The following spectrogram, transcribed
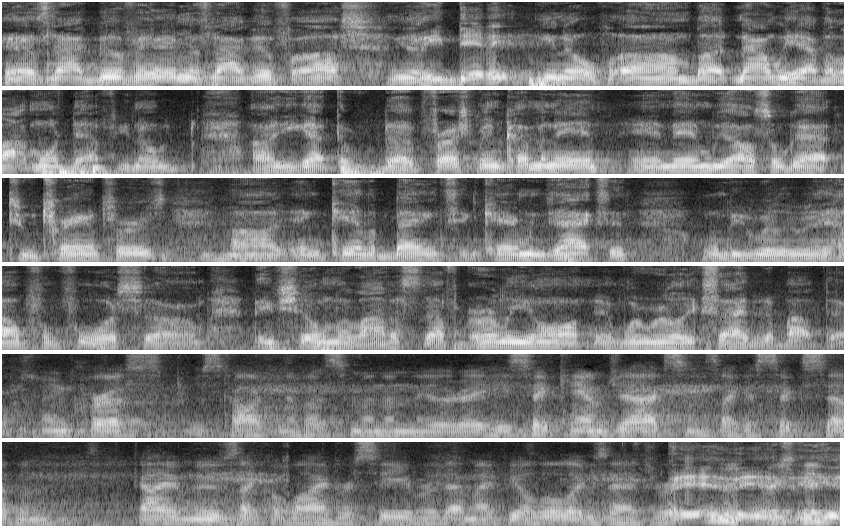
you know, it's not good for him. It's not good for us. You know, he did it. You know, um, but now we have a lot more depth. You know, uh, you got the, the freshmen coming in, and then we also got two transfers mm-hmm. uh, in Caleb Banks and Cameron Jackson. Will be really really helpful for us. Um, they've shown a lot of stuff early on, and we're really excited about them. And Chris was talking about some of them the other day. He said Cam Jackson's like a six seven guy who moves like a wide receiver. That might be a little exaggerated. It is. He,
